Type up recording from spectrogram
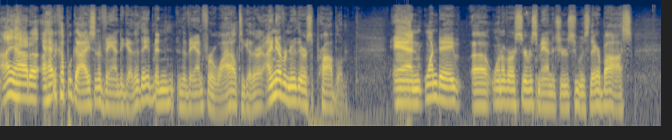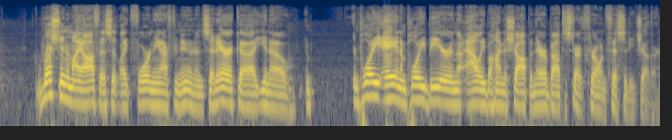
I had a I had a couple guys in a van together. They had been in the van for a while together. I never knew there was a problem. And one day, uh, one of our service managers, who was their boss, rushed into my office at like four in the afternoon and said, "Eric, uh, you know, employee A and employee B are in the alley behind the shop and they're about to start throwing fists at each other.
